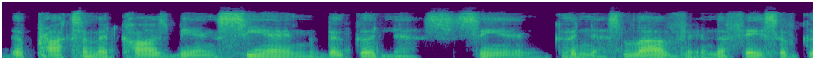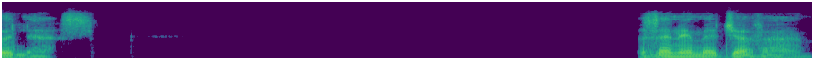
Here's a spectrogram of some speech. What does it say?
The proximate cause being seeing the goodness, seeing goodness, love in the face of goodness. As an image of a,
